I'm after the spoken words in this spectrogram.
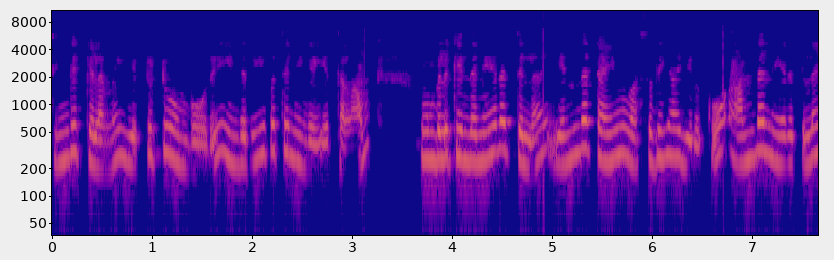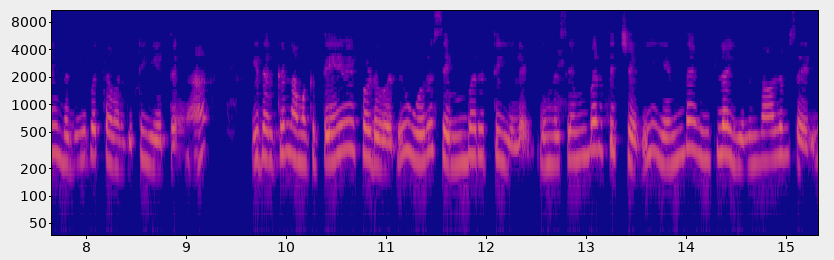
திங்கட்கிழமை எட்டு டு ஒம்பது இந்த தீபத்தை நீங்கள் ஏற்றலாம் உங்களுக்கு இந்த நேரத்தில் எந்த டைம் வசதியாக இருக்கோ அந்த நேரத்தில் இந்த தீபத்தை வந்துட்டு ஏற்றுங்க இதற்கு நமக்கு தேவைப்படுவது ஒரு செம்பருத்தி இலை. இந்த செம்பருத்தி செடி எந்த வீட்டில் இருந்தாலும் சரி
